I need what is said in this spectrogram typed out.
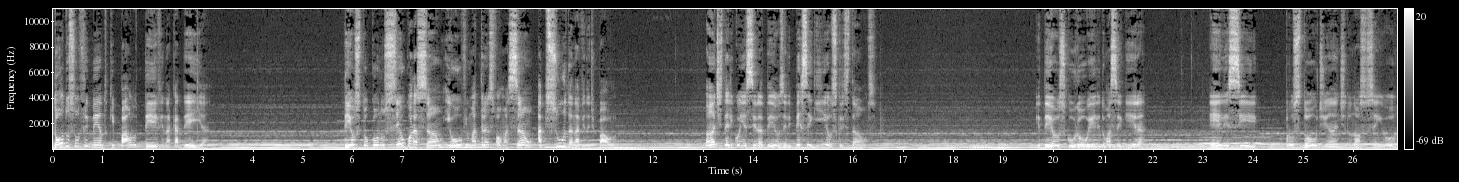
Todo o sofrimento que Paulo teve na cadeia, Deus tocou no seu coração e houve uma transformação absurda na vida de Paulo. Antes dele conhecer a Deus, ele perseguia os cristãos. E Deus curou ele de uma cegueira. Ele se prostou diante do nosso Senhor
